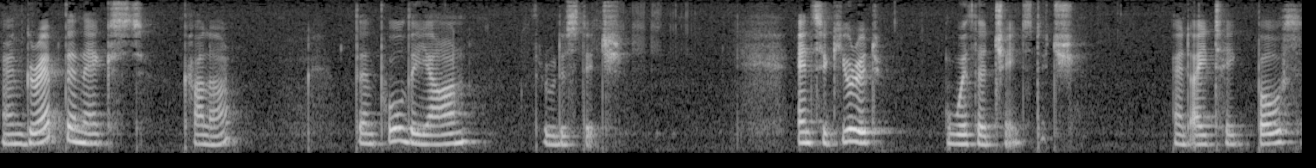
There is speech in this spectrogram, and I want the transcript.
And grab the next color. Then pull the yarn through the stitch and secure it with a chain stitch. And I take both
